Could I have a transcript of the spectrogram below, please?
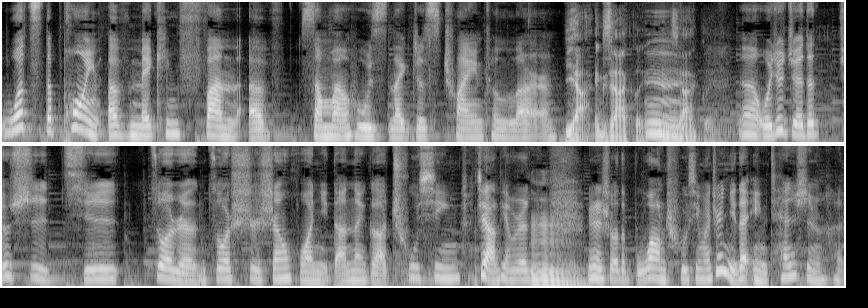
what's the point of making fun of someone who's like just trying to learn？Yeah, exactly. Exactly. 嗯，我就觉得就是其实做人做事生活，你的那个初心，这两天不是跟人说的不忘初心吗？就是你的 intention 很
